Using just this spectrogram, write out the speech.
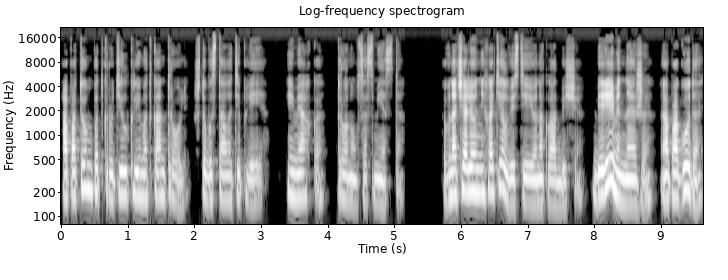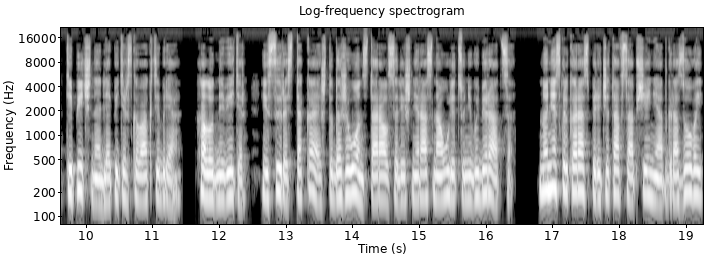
а потом подкрутил климат-контроль, чтобы стало теплее, и мягко тронулся с места. Вначале он не хотел вести ее на кладбище. Беременная же, а погода типичная для питерского октября. Холодный ветер и сырость такая, что даже он старался лишний раз на улицу не выбираться. Но несколько раз перечитав сообщение от Грозовой,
